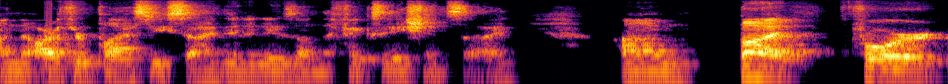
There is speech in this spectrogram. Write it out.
on the arthroplasty side than it is on the fixation side. Um, but for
